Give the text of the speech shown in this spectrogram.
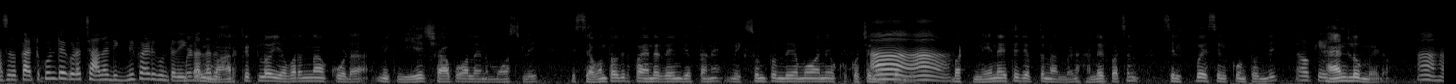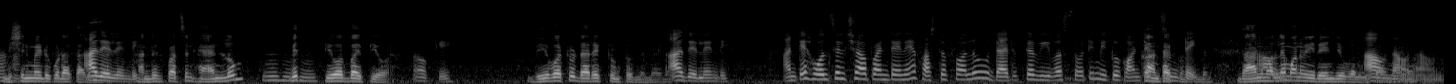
అసలు కట్టుకుంటే కూడా చాలా డిగ్నిఫైడ్గా ఉంటుంది ఈ కలర్ మార్కెట్లో ఎవరన్నా కూడా మీకు ఏ షాప్ వాళ్ళైనా మోస్ట్లీ ఈ seven thousand five hundred range చెప్తానే మిక్స్ ఉంటుందేమో అని ఒక క్వశ్చన్. బట్ నేనైతే చెప్తున్నాను madam hundred percent silk by silk ఉంటుంది. Handloom madam. మిషన్ మేడ్ కూడా కాదు. Hundred percent handloom with pure by pure okay weaver to direct ఉంటుంది మేడం. అదేలేండి. అంటే హోల్సేల్ షాప్ అంటేనే ఫస్ట్ ఆఫ్ ఆల్ డైరెక్ట్గా వీవర్స్ తోటి మీకు కాంటాక్ట్స్ కాంటాక్ట్ ఉంటాయి. దానివల్లే మనం ఈ రేంజ్ ఇవ్వగలుగుతాం అవును అవును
